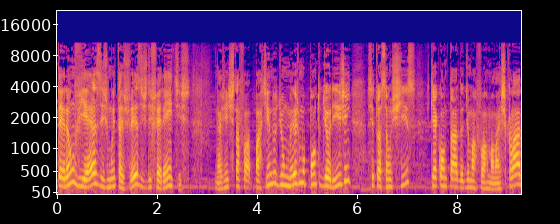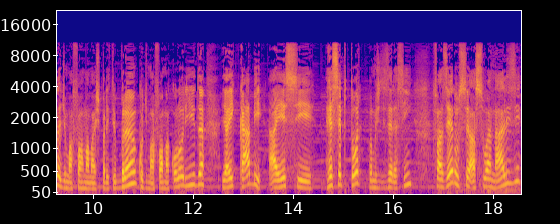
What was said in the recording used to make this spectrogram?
terão vieses muitas vezes diferentes. A gente está partindo de um mesmo ponto de origem, situação X, que é contada de uma forma mais clara, de uma forma mais preto e branco, de uma forma colorida, e aí cabe a esse receptor, vamos dizer assim, fazer a sua análise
